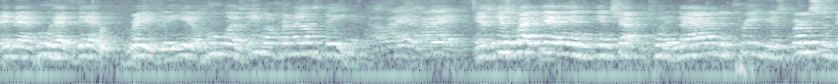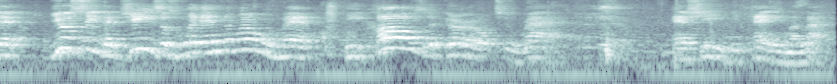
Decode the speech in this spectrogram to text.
Amen. Who had been gravely ill, who was even pronounced dead. All right, all right. It's, it's right there in, in chapter 29, the previous verses that you'll see that Jesus went in the room and he caused the girl to rise and she became alive.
